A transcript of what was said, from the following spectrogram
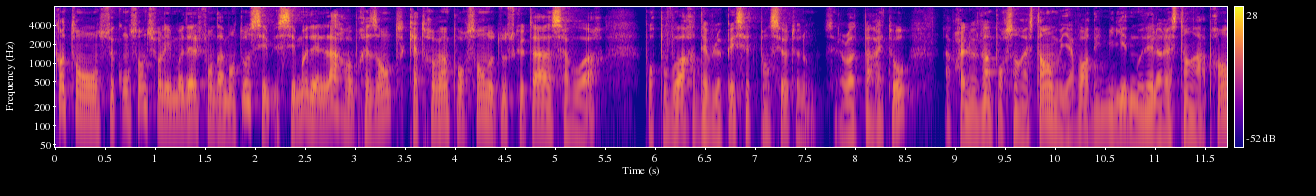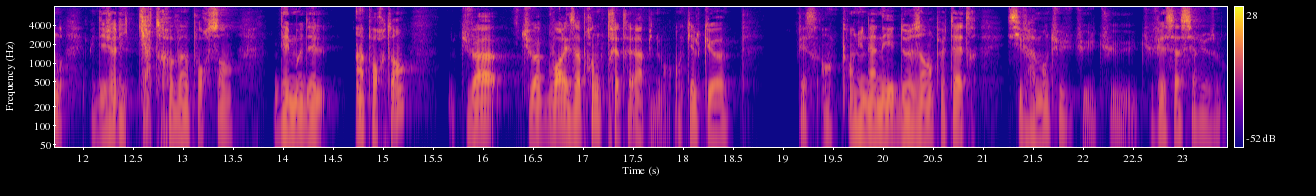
quand on se concentre sur les modèles fondamentaux, ces, modèles-là représentent 80% de tout ce que tu as à savoir pour pouvoir développer cette pensée autonome. C'est la loi de Pareto. Après le 20% restant, il va y avoir des milliers de modèles restants à apprendre, mais déjà les 80% des modèles importants, tu vas, tu vas pouvoir les apprendre très très rapidement, en quelques, en, en une année, deux ans peut-être, si vraiment tu, tu, tu, tu fais ça sérieusement.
